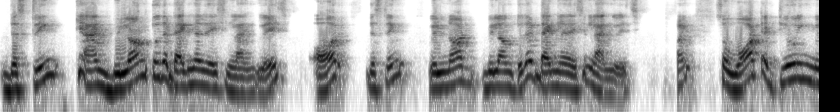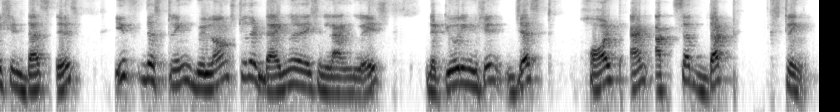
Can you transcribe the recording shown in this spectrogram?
The string can belong to the diagonalization language or the string will not belong to the diagonalization language. Fine. So what a Turing machine does is if the string belongs to the diagonalization language, the Turing machine just halt and accept that string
